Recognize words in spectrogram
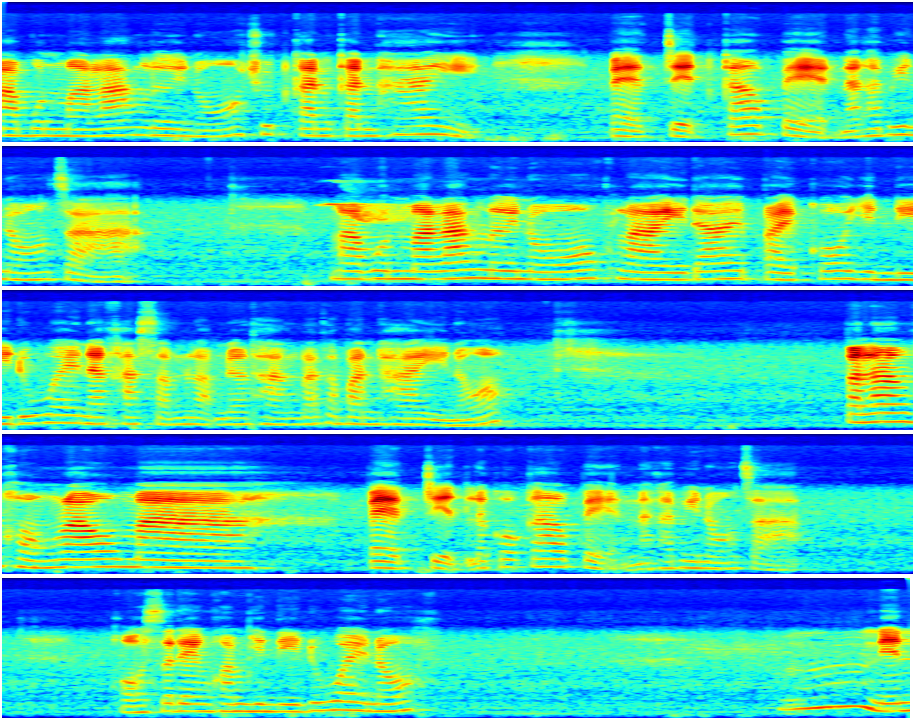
มาบนมาล่างเลยเนาะชุดกันกันให้แปดเจ็ดเก้าแปดนะคะพี่น้องจ๋ามาบนมาล่างเลยเนาะใครได้ไปก็ยินดีด้วยนะคะสำหรับแนวทางรัฐบาลไทยเนาะตารางของเรามาแปดเจ็ดแล้วก็เก้าแปดนะคะพี่น้องจ๋าขอแสดงความยินดีด้วยเนาะ เน้น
